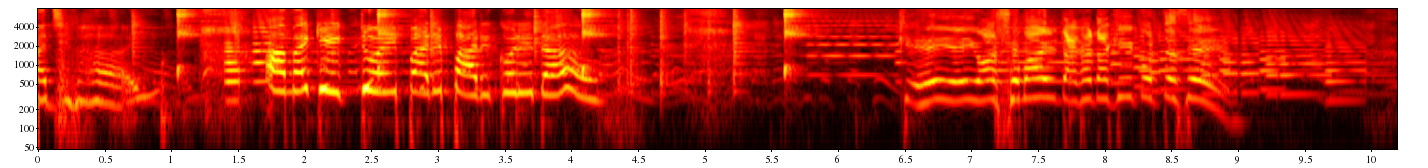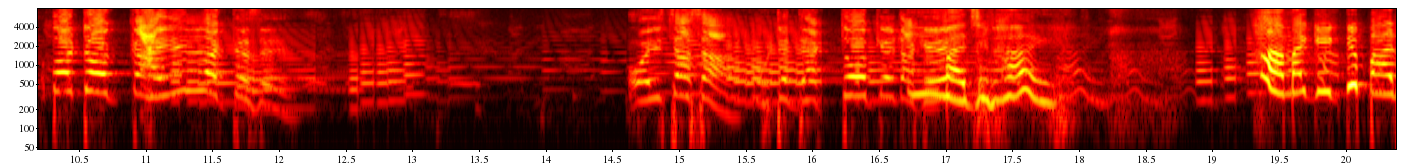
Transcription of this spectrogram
মাঝি ভাই আমাকে একটু ওই পারে পার করে দাও। কে এই অসময় ডাকাডাকি করতেছে? বড্ড কাহিল লাগতেছে। ওই চাচা উঠে দেখতো কে ডাকে। মাঝি ভাই আমাকে একটু পার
